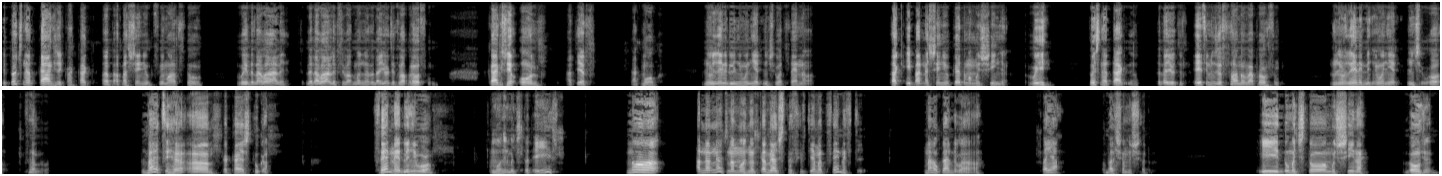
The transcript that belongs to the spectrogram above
И точно так же, как, как по отношению к своему отцу, вы задавали, задавали всевозможно, задаетесь вопросом, как же он, отец, так мог, неужели для него нет ничего ценного, так и по отношению к этому мужчине вы точно так же задаетесь этим же самым вопросом. Неужели для него нет ничего ценного? Знаете, э, какая штука? Ценное для него, может быть, что-то есть, но однозначно можно сказать, что система ценностей, она у каждого своя по большому счету. И думать, что мужчина должен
